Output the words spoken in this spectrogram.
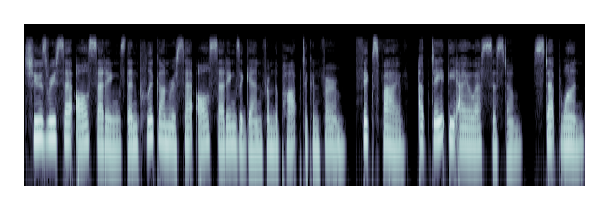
Choose Reset All Settings, then click on Reset All Settings again from the pop to confirm. Fix 5. Update the iOS system. Step 1.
